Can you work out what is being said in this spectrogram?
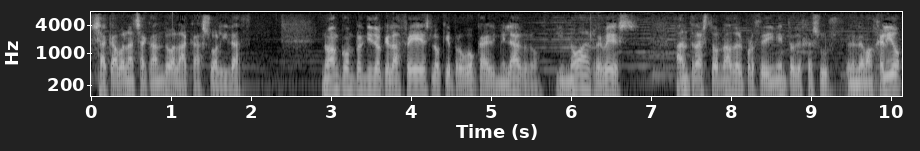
se acaban achacando a la casualidad. No han comprendido que la fe es lo que provoca el milagro y no al revés. Han trastornado el procedimiento de Jesús. En el Evangelio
